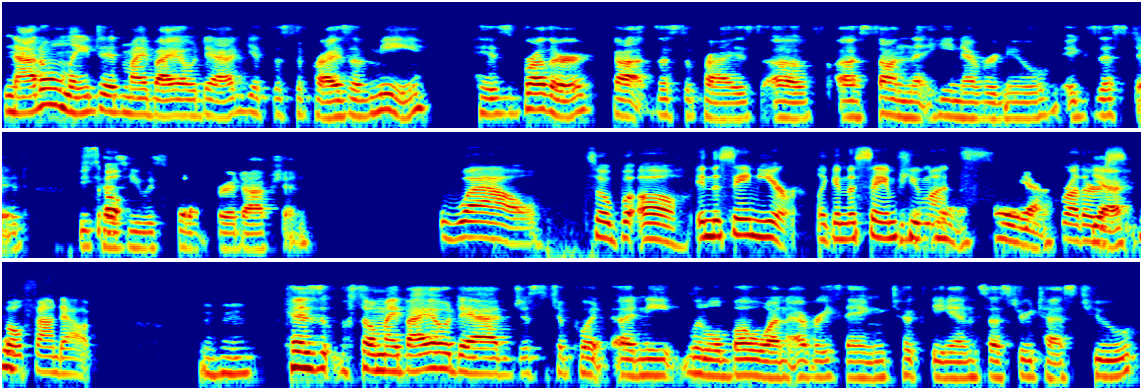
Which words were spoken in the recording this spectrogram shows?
not only did my bio dad get the surprise of me, his brother got the surprise of a son that he never knew existed because So- he was put up for adoption. wow so but oh in the same year like in the same few Yeah. months Oh yeah. brothers Yeah. both found out mm-hmm. Because so my bio dad, just to put a neat little bow on everything, took the ancestry test too,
